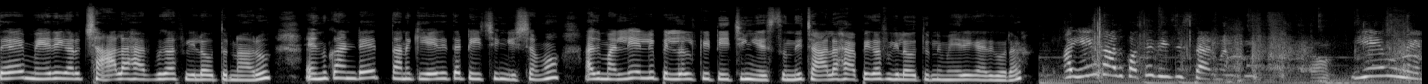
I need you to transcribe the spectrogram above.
అయితే మేరీ గారు చాలా హ్యాపీగా ఫీల్ అవుతున్నారు. ఎందుకంటే తనకి ఏదైతే టీచింగ్ ఇష్టమో అది మళ్ళీ వెళ్ళి పిల్లలకి టీచింగ్ చేస్తుంది. చాలా హ్యాపీగా ఫీల్ అవుతుంది మేరీ గారు కూడా. ఏం కాదు కొత్త తీసిస్తారు మనకి. ఏమున్నాయి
